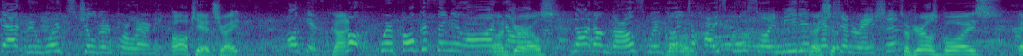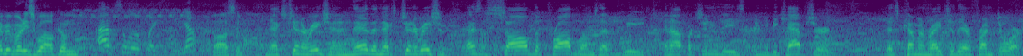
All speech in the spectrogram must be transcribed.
that rewards children for learning. All kids, right? All kids. Not- well, we're focusing on- On uh, girls. Not on girls, we're going No. to high school, so immediate Right, next so- generation. So girls, boys, everybody's welcome. Absolutely, yep. Awesome. next generation, and they're the next generation. That's to solve the problems that we, and opportunities can be captured that's coming right to their front door.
